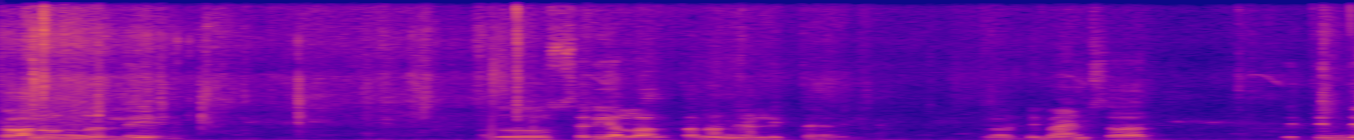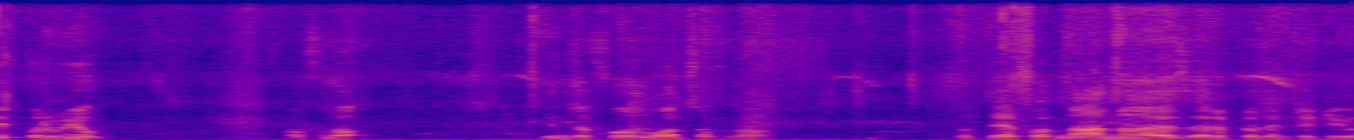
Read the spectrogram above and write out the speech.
ಕಾನೂನಿನಲ್ಲಿ ಅದು ಸರಿಯಲ್ಲ ಅಂತ ನಾನು ಹೇಳಲಿಕ್ಕೆ your demands are within the purview of law in the four walls of law so therefore ನಾನು as a representative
